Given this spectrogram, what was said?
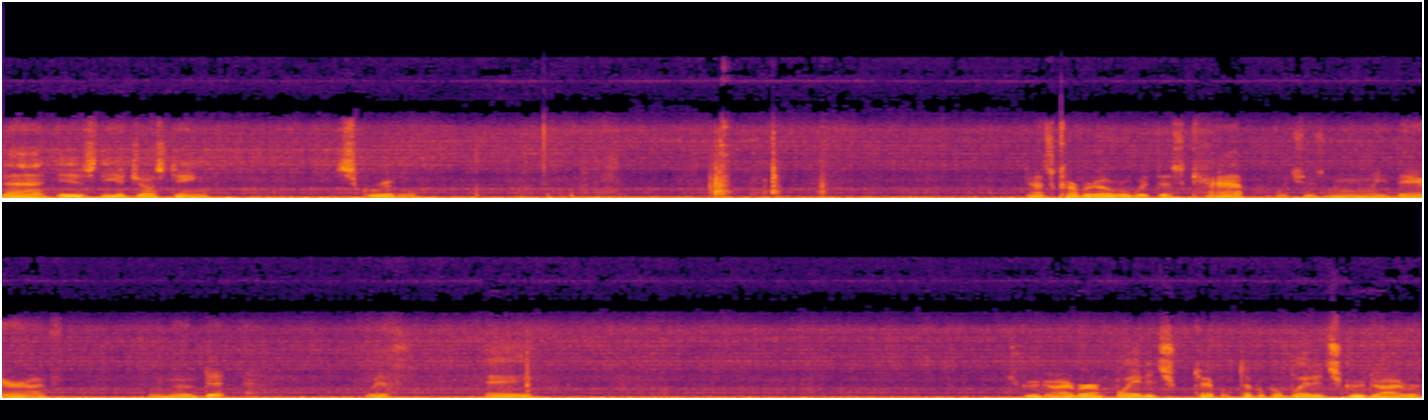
That is the adjusting screw. That's covered over with this cap, which is normally there. I've removed it with a screwdriver, bladed, typical bladed screwdriver.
